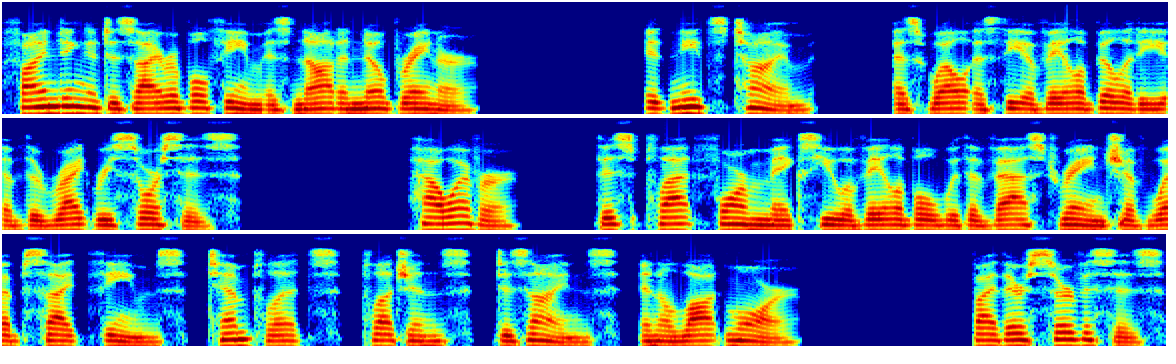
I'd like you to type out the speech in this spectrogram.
Finding a desirable theme is not a no-brainer. It needs time, as well as the availability of the right resources. However, this platform makes you available with a vast range of website themes, templates, plugins, designs, and a lot more. By their services,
